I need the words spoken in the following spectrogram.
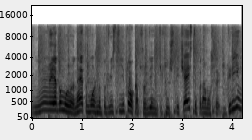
ну, я думаю, на этом можно подвести итог обсуждения технической части, потому что грим,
